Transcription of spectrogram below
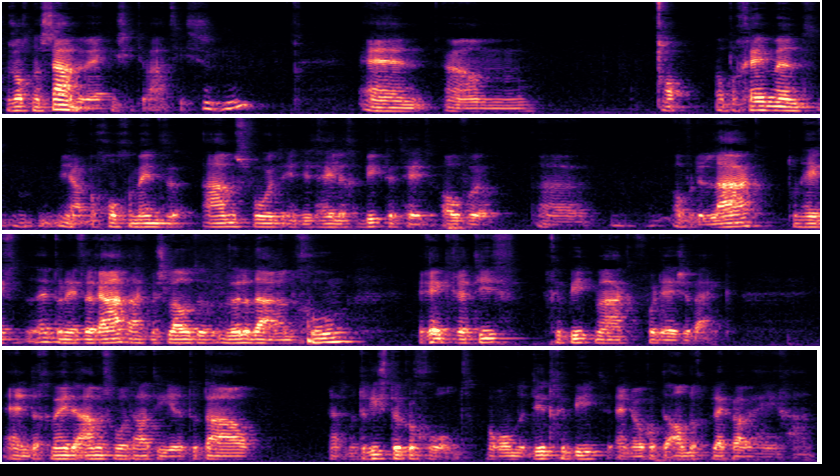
gezocht naar samenwerkingssituaties. Mhm. En ehm, op, op een gegeven moment ja, begon gemeente Amersfoort in dit hele gebied, dat heet over, eh, over de Laak. Toen heeft, eh, toen heeft de raad eigenlijk besloten, we willen daar een groen, recreatief gebied maken voor deze wijk. En de gemeente Amersfoort had hier in totaal nou, drie stukken grond, waaronder dit gebied en ook op de andere plek waar we heen gaan.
